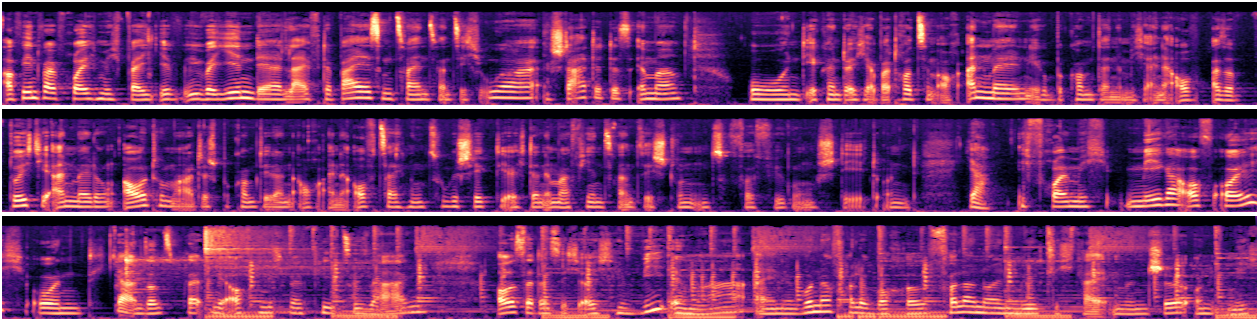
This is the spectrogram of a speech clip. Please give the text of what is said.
Auf jeden Fall freue ich mich bei, über jeden, der live dabei ist. Um 22 Uhr startet es immer. Und ihr könnt euch aber trotzdem auch anmelden. Ihr bekommt dann nämlich eine Auf also durch die Anmeldung automatisch bekommt ihr dann auch eine Aufzeichnung zugeschickt, die euch dann immer 24 Stunden zur Verfügung steht. Und ja, ich freue mich mega auf euch. Und ja, ansonsten bleibt mir auch nicht mehr viel zu sagen außer dass ich euch wie immer eine wundervolle Woche voller neuen Möglichkeiten wünsche und mich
